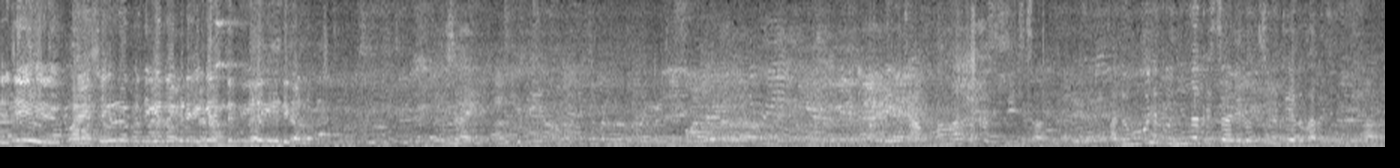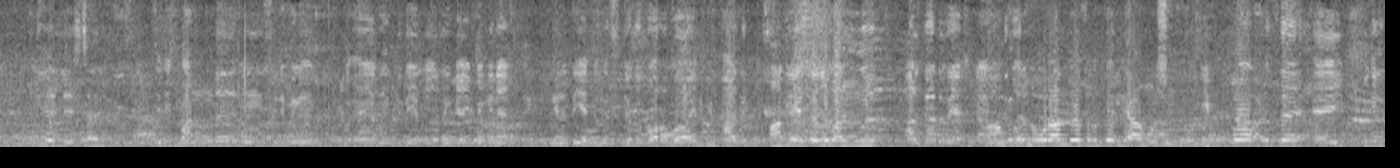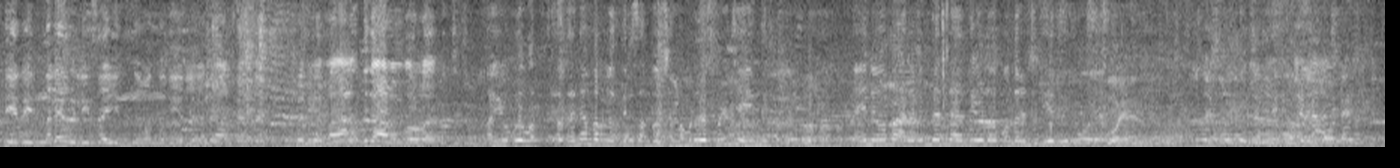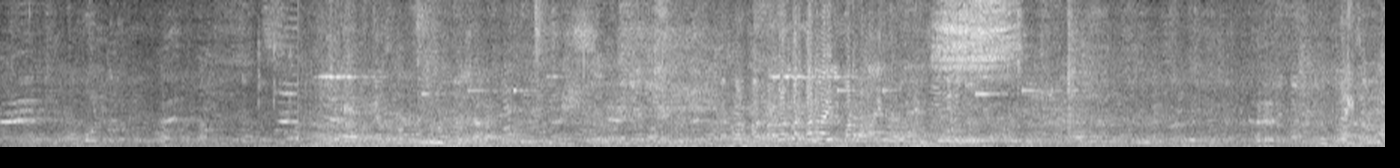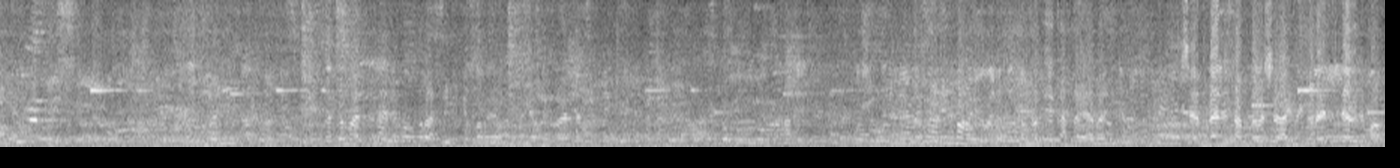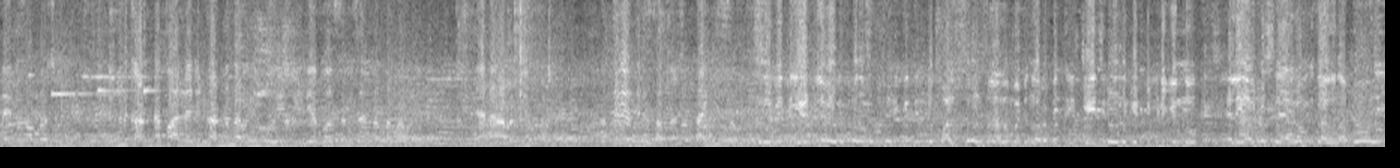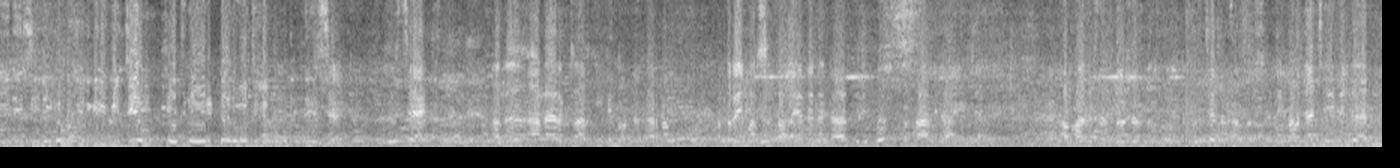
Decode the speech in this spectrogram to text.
ചേച്ചി പ്രേക്ഷകരുടെ പ്രതികരണം എങ്ങനെ- എങ്ങനെയുണ്ട്? കാരണം ഇഷ്ടമാണ് അതുപോലെ കുഞ്ഞുങ്ങൾക്ക് ഇഷ്ടമല്ല കൊച്ചു കുട്ടികൾ പറയുന്നത്. ഈ വലിയ ഇഷ്ടമാണ് പണ്ട് ഈ ഇങ്ങനെ തിയേറ്റർ കുറവായിരിക്കും. തിയേറ്ററിൽ വന്ന് ആൾക്കാരുടെ റിയാക്ഷൻ നൂറാം ദിവസമൊക്കെ അല്ലേ ആഘോഷിക്കുള്ളൂ. ഇപ്പോഴത്തെ ഏഹ്, ഇപ്പൊ ഇങ്ങനെ തിയേറ്റർ ഇന്നലെ റിലീസായി ഇന്ന് വന്ന് തിയേറ്ററിൽ കണ്ട ആൾക്കാരുടെ പ്രതികരണം അത് കാണുമ്പോൾ അയ്യോ അത് ഞാൻ പറഞ്ഞു ഒത്തിരി സന്തോഷം. നമ്മൾ എപ്പോഴും ചെയ്യുന്നില്ല? അതിന് മുമ്പ് അരവിന്ദന്റെ അതികൾ പന്ത്രണ്ട് തിയേറ്ററിൽ പോയാൽ നല്ല എന്തായാലും സന്തോഷമായി നിങ്ങൾ എല്ലാവരും വന്നതിന് സന്തോഷം നിങ്ങൾ കണ്ട പലരും കണ്ണു നിറഞ്ഞു പോയി മീഡിയ പേഴ്സൺസ് എന്തെന്ന് പറഞ്ഞു. ഞാൻ അറിഞ്ഞു. ഒത്തിരി ഒത്തിരി സന്തോഷം. താങ്ക് യു സോ മച്ച് തിയേറ്ററിൽ വരുമ്പോൾ നമുക്ക് പൾസ് മനസ്സിലാക്കാൻ പറ്റുന്നവർ ഇപ്പൊ ചേച്ചിനെ ഒന്ന് കെട്ടിപ്പിടിക്കുന്നു. അല്ലെങ്കിൽ അവരുടെ സ്നേഹം ഇതാകുന്നു അപ്പോൾ ഇത് സിനിമയുടെ ശരിക്കും വിജയം ചേച്ചി നേരിട്ട് അനുഭവിച്ചില്ല? തീർച്ചയായിട്ടും. തീർച്ചയായിട്ടും. അത് ആ ഡയറക്ടർ അർഹിക്കുന്നുണ്ട്. കാരണം അത്രയും വർഷത്തെ അദ്ദേഹത്തിന്റെ കാത്തിരിപ്പ് പ്രസാദിലായില്ല അപ്പൊ അത് സന്തോഷമുണ്ട് തീർച്ചയായിട്ടും സന്തോഷം. ഈ പറഞ്ഞാൽ ചെയ്തിന്റെ കാര്യം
